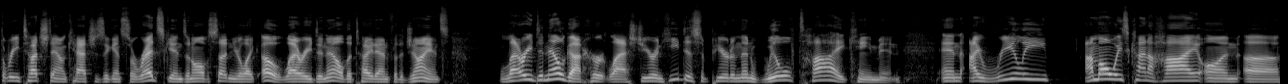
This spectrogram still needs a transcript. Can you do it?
three touchdown catches against the Redskins, and all of a sudden you're like, oh, Larry Donnell, the tight end for the Giants. Larry Donnell got hurt last year and he disappeared, and then Will Tye came in. And I really, I'm always kind of high on uh,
